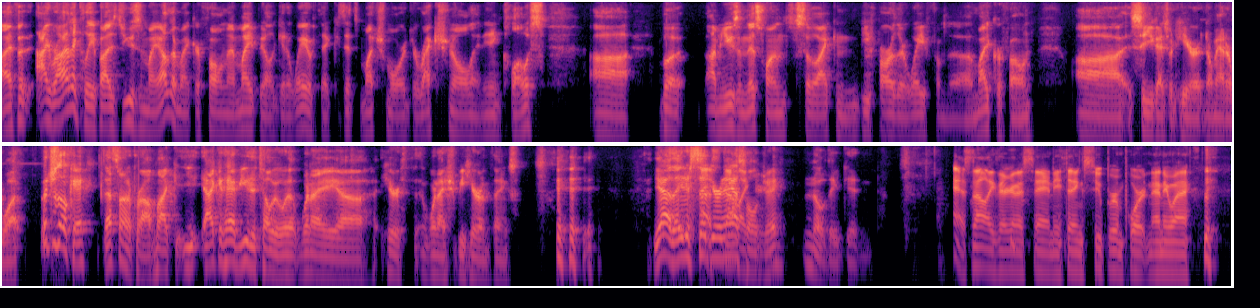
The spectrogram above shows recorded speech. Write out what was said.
Uh, if it, ironically, if I was using my other microphone, I might be able to get away with it because it's much more directional and in close. Uh, but I'm using this one so I can be farther away from the microphone, uh, so you guys would hear it no matter what, which is okay. That's not a problem. I, c- I could have you to tell me when, when I uh, hear th- when I should be hearing things. yeah, they just said That's you're an not like asshole, Jay. No, they didn't. Yeah, it's not like they're going to say anything super important anyway.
